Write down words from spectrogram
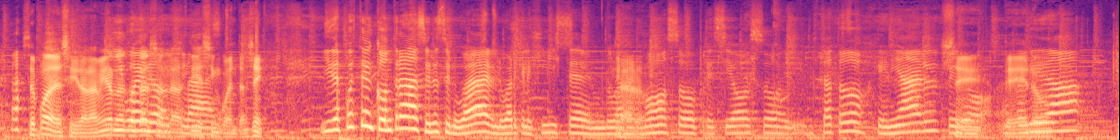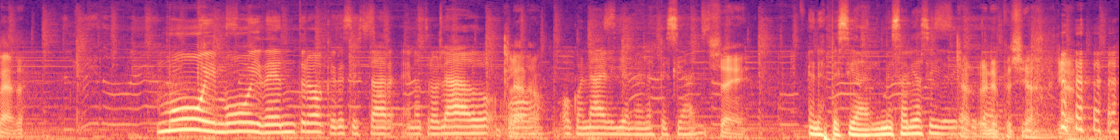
se puede decir. A la mierda Y total bueno, son las claro. 10.50. Sí. Y después te encontrás en ese lugar, el lugar que elegiste, un lugar Claro. hermoso, precioso, y está todo genial, Sí, pero en pero- realidad Claro. Muy, muy dentro querés estar en otro lado o- Claro. o, con alguien en especial. Sí. En especial, me salió así de Claro, en especial. Claro.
